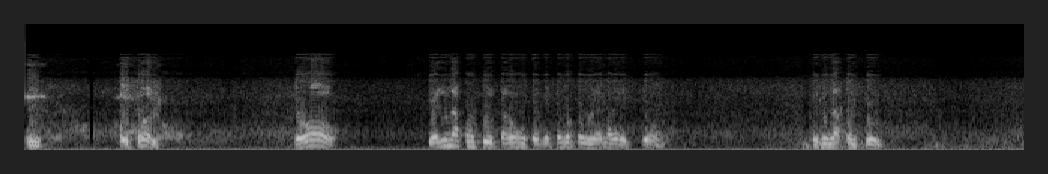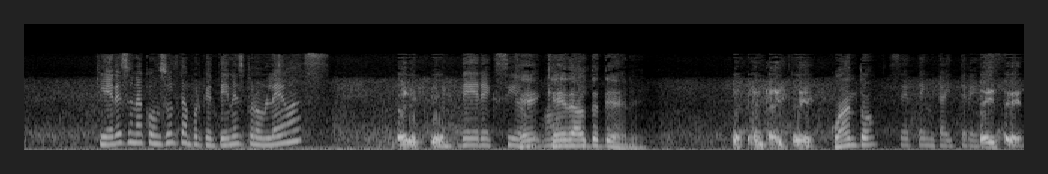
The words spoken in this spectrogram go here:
Sí. Doctor, yo quiero una consulta con usted, yo tengo problema de elección. Quiero una consulta. ¿Quieres una consulta porque tienes problemas? De erección. ¿Qué, edad usted tiene? 73. ¿Cuánto? 73. 63.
